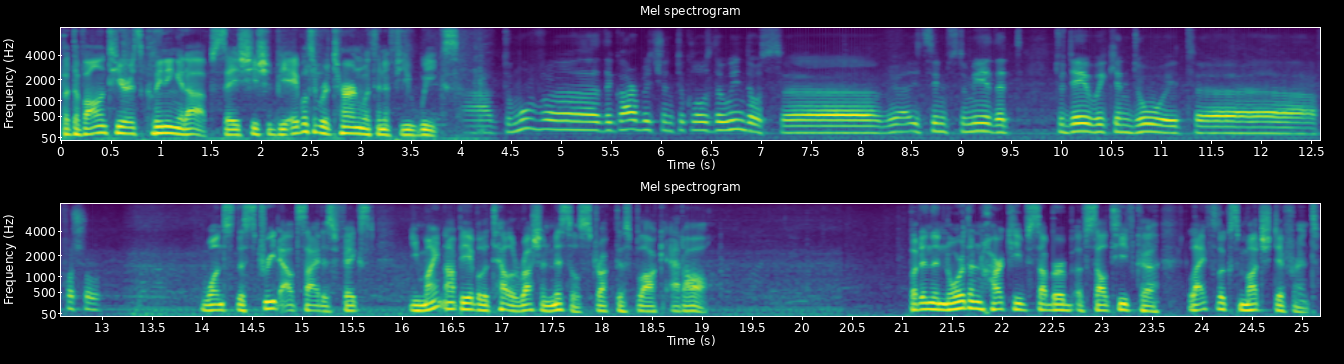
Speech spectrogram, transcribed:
but the volunteers cleaning it up say she should be able to return within a few weeks. Uh, to move uh, the garbage and to close the windows, uh, it seems to me that today we can do it uh, for sure. Once the street outside is fixed, you might not be able to tell a Russian missile struck this block at all. But in the northern Kharkiv suburb of Saltivka, life looks much different.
